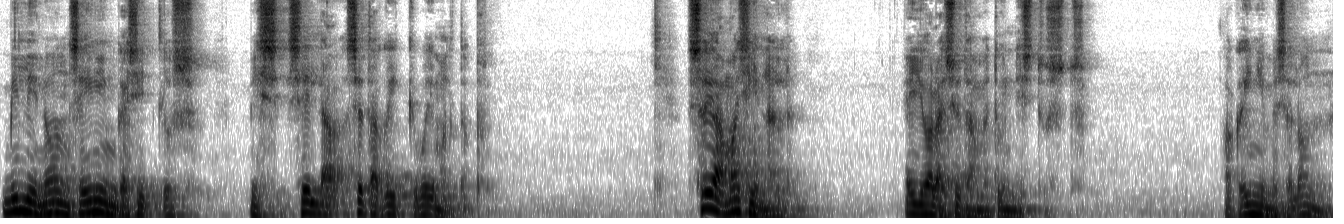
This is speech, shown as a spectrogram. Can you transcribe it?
milline on see inimkäsitlus, mis selle, seda kõike võimaldab. sõjamasinal ei ole südametunnistust, aga inimesel on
